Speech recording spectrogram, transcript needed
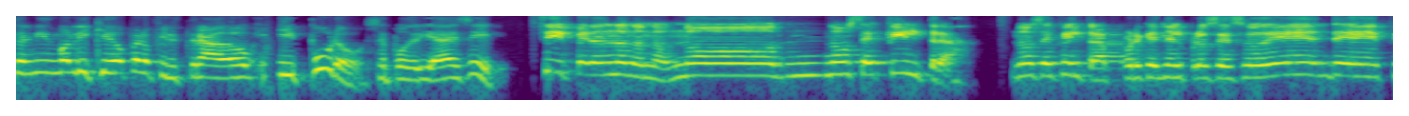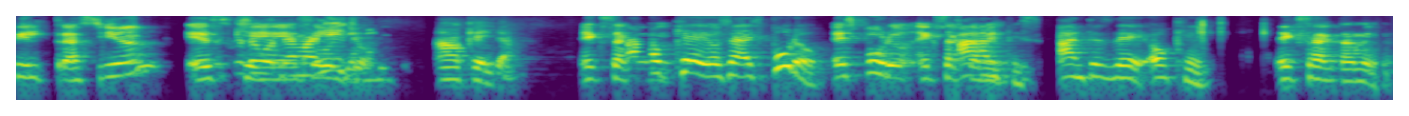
el mismo líquido, pero filtrado y puro, se podría decir. Sí, pero no, no, no, no, no se filtra. No se filtra, porque en el proceso de, filtración es, que, se vuelve amarillo. Ah, ok, ya. Exacto. Ah, ok, o sea, es puro. Es puro, exactamente. Antes, antes de, ok. Exactamente.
